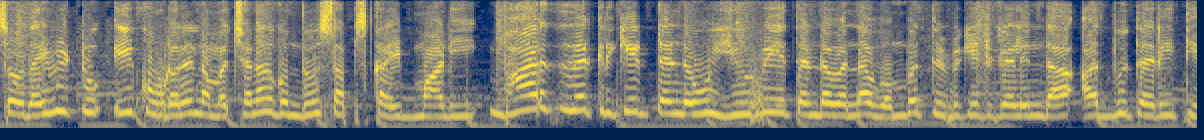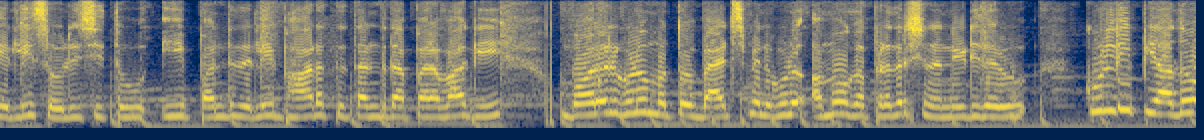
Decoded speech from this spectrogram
ಸೊ ದಯವಿಟ್ಟು ಈ ಕೂಡಲೇ ನಮ್ಮ ಚಾನೆಲ್ಗೊಂದು ಸಬ್ಸ್ಕ್ರೈಬ್ ಮಾಡಿ. ಭಾರತದ ಕ್ರಿಕೆಟ್ ತಂಡವು ಯುಎ ತಂಡವನ್ನ ಒಂಬತ್ತು ವಿಕೆಟ್ಗಳಿಂದ ಅದ್ಭುತ ರೀತಿಯಲ್ಲಿ ಸೋಲಿಸಿತು. ಈ ಪಂದ್ಯದಲ್ಲಿ ಭಾರತ ತಂಡದ ಪರವಾಗಿ ಬೌಲರ್ಗಳು ಮತ್ತು ಬ್ಯಾಟ್ಸ್ಮನ್ಗಳು ಅಮೋಘ ಪ್ರದರ್ಶನ ನೀಡಿದರು. ಕುಲ್ದೀಪ್ ಯಾದವ್,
